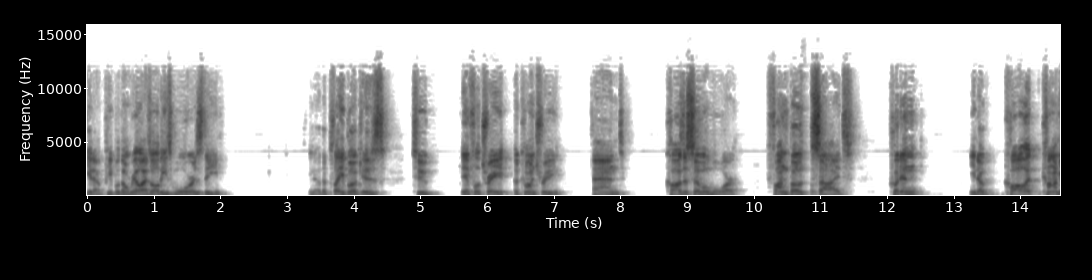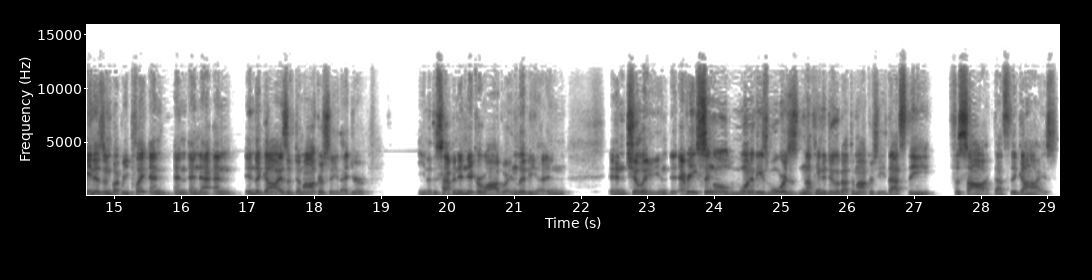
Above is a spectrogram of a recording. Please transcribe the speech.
you know people don't realize all these wars the you know the playbook is to infiltrate a country and cause a civil war fund both sides put in you know call it communism but replace and and and and in the guise of democracy that you're you know this happened in nicaragua in libya in in chile every single one of these wars has nothing to do about democracy that's the facade. That's the guise,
